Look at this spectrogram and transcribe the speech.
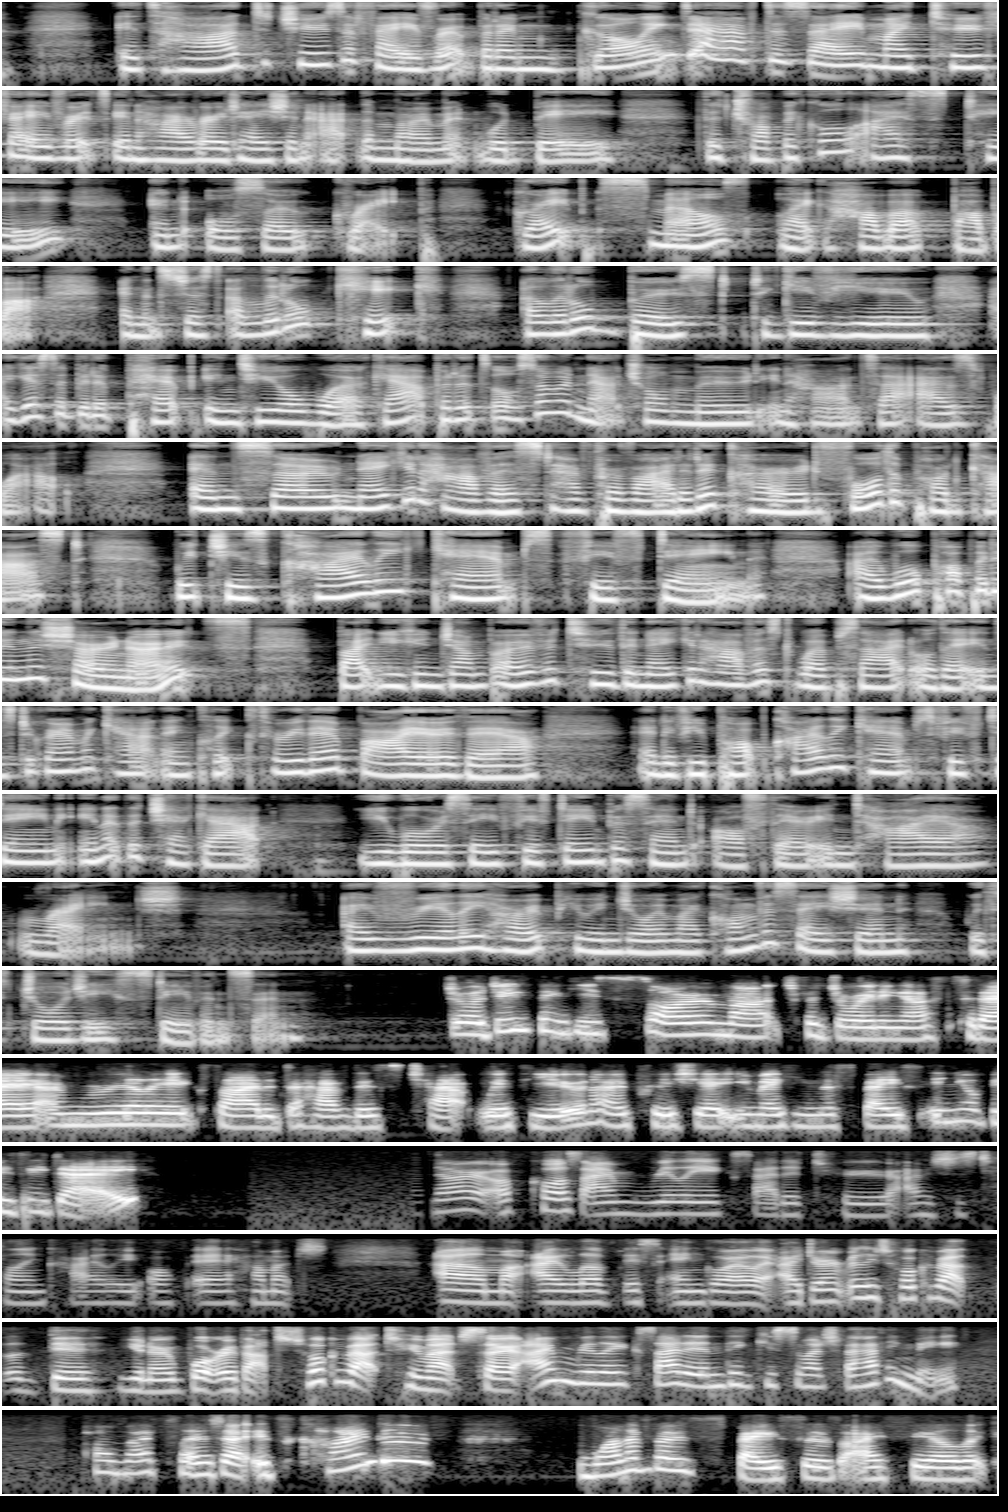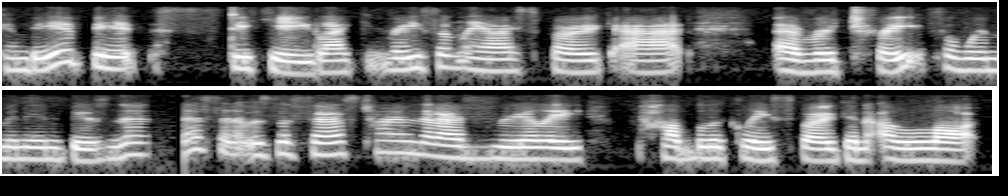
It's hard to choose a favorite, but I'm going to have to say my two favorites in high rotation at the moment would be the tropical iced tea and also grape. Grape smells like Hubba Bubba, and it's just a little kick, a little boost to give you, I guess, a bit of pep into your workout, but it's also a natural mood enhancer as well. And so, Naked Harvest have provided a code for the podcast, which is Kylie Camps 15. I will pop it in the show notes, but you can jump over to the Naked Harvest website or their Instagram account and click through their bio there. And if you pop Kylie Camps 15 in at the checkout, you will receive 15% off their entire range. I really hope you enjoy my conversation with Georgie Stevenson. Georgie, thank you so much for joining us today. I'm really excited to have this chat with you, and I appreciate you making the space in your busy day. No, of course, I'm really excited too. I was just telling Kylie off air how much um, I love this angle. I, I, don't really talk about the, the, you know, what we're about to talk about too much. So I'm really excited, and thank you so much for having me. Oh, my pleasure. It's kind of one of those spaces I feel that can be a bit sticky. Like recently, I spoke at a retreat for women in business. And it was the first time that I've really publicly spoken a lot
